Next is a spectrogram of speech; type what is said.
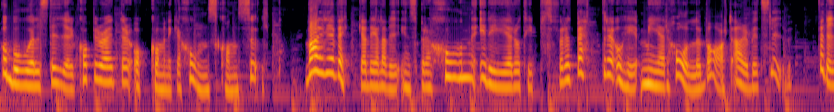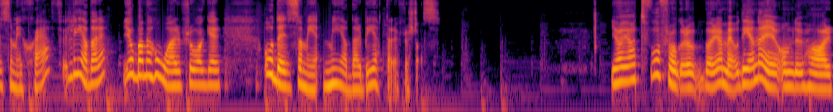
Och Boel Stier, copywriter och kommunikationskonsult. Varje vecka delar vi inspiration, idéer och tips för ett bättre och mer hållbart arbetsliv. För dig som är chef, ledare, jobbar med HR-frågor och dig som är medarbetare förstås. Ja, jag har två frågor att börja med och det ena är ju om du har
